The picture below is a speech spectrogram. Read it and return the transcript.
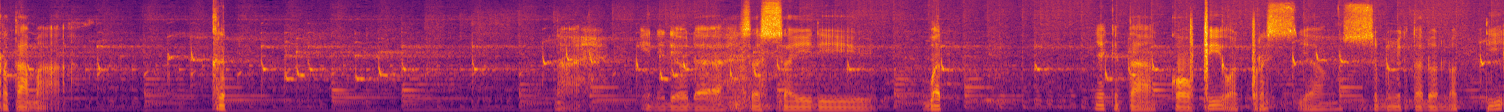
pertama. Crypt nah ini dia udah selesai dibuat. Ya kita copy wordpress yang sebelumnya kita download di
